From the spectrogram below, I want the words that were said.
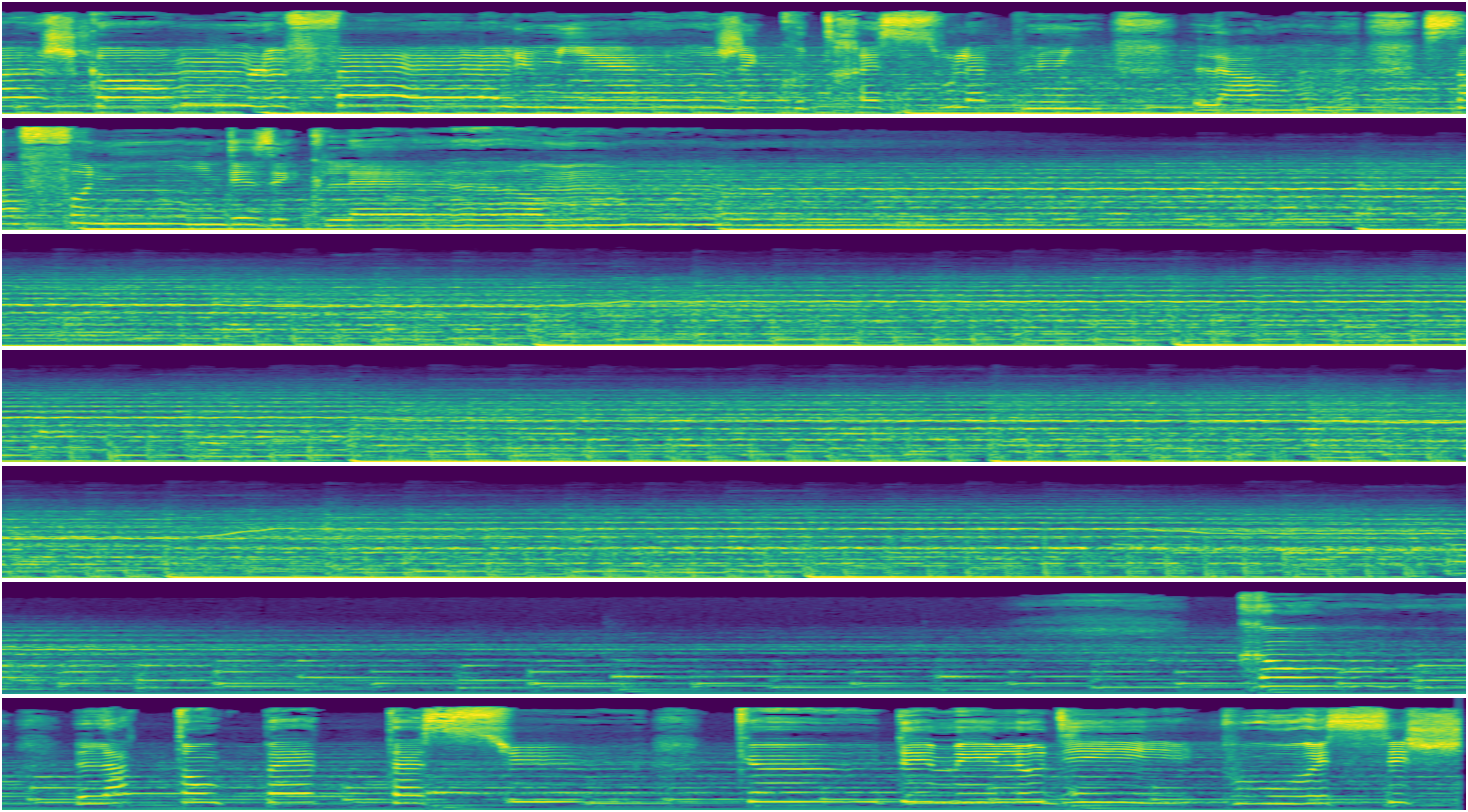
comme le fait la lumière. J'écouterai sous la pluie la symphonie des éclairs.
